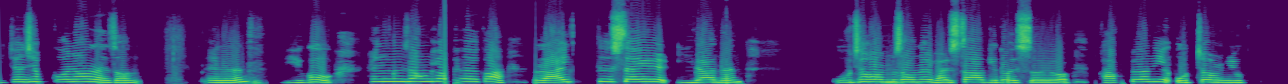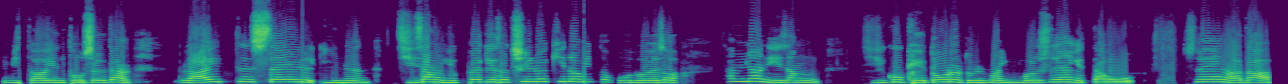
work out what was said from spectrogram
2019년에서는 미국 행성협회가 라이트 세일이라는 우주범선을 발사하기도 했어요. 각 변이 5.6m인 돛을 단 라이트 세일 2는 지상 600에서 700km 고도에서 3년 이상 지구 궤도를 돌며 임무를 수행했다고. 수행하다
